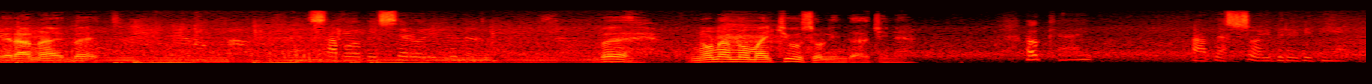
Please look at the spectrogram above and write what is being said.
Per Anna e Beth. Pensavo avessero ripetuto. Beh, non hanno mai chiuso l'indagine. Ok, adesso ho i brividi.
